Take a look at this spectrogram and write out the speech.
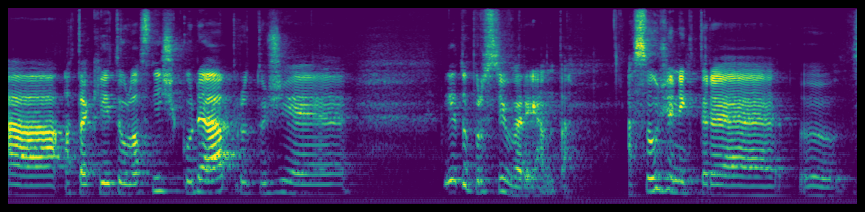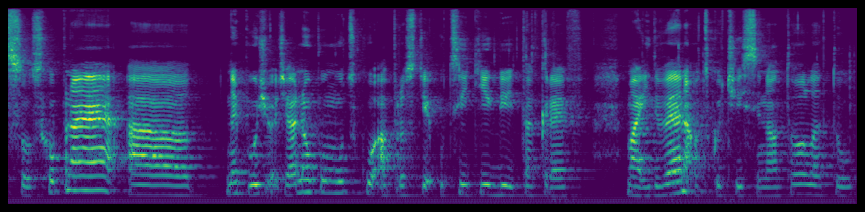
a, a taky je to vlastně škoda, protože je to prostě varianta. A jsou ženy, které uh, jsou schopné a nepoužívat žádnou pomůcku a prostě ucítí, kdy ta krev má jít ven a odskočí si na toaletu.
